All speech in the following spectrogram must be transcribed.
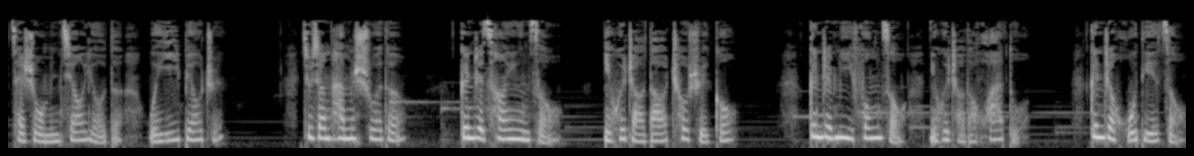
才是我们交友的唯一标准。就像他们说的：“跟着苍蝇走，你会找到臭水沟；跟着蜜蜂走，你会找到花朵；跟着蝴蝶走，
